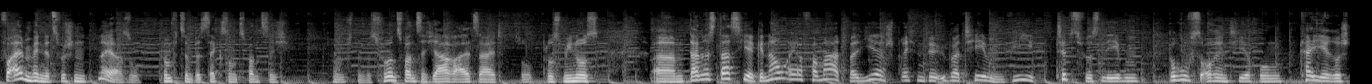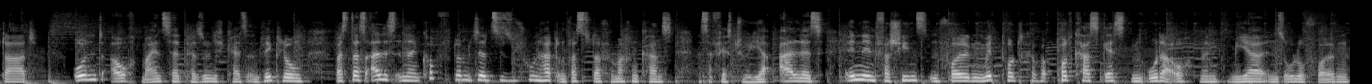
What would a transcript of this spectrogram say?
Vor allem, wenn ihr zwischen, naja, so 15 bis 26, 15 bis 25 Jahre alt seid, so plus minus ähm, dann ist das hier genau euer Format, weil hier sprechen wir über Themen wie Tipps fürs Leben, Berufsorientierung, Karrierestart und auch Mindset, Persönlichkeitsentwicklung. Was das alles in deinem Kopf damit zu tun hat und was du dafür machen kannst, das erfährst du hier alles in den verschiedensten Folgen mit Pod Podcast-Gästen oder auch mit mir in Solo-Folgen.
